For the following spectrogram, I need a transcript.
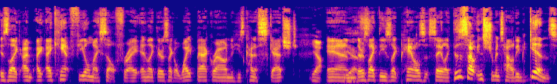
is like, I'm, I, I can't feel myself, right? And like there's like a white background and he's kind of sketched. Yeah. And Yes. there's like these like panels that say like, this is how instrumentality begins.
